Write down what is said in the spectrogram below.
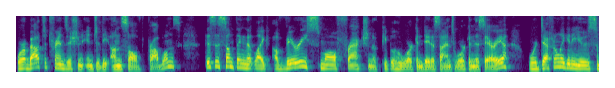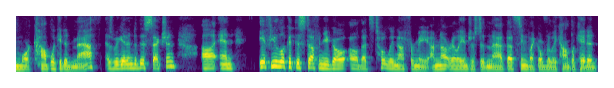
We're about to transition into the unsolved problems. This is something that like a very small fraction of people who work in data science work in this area. We're definitely going to use some more complicated math as we get into this section. Uh, and if you look at this stuff and you go, oh, that's totally not for me. I'm not really interested in that. That seemed like overly complicated.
